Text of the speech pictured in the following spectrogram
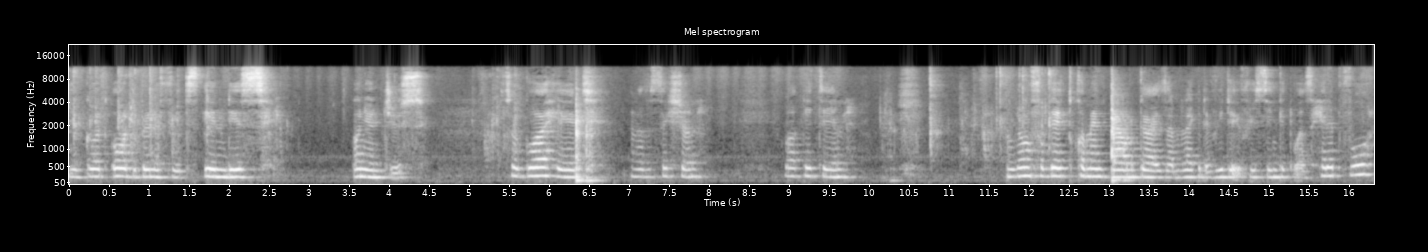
you've got all the benefits in this onion juice. So go ahead another section work it in. And don't forget to comment down guys. And like the video if you think it was helpful.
